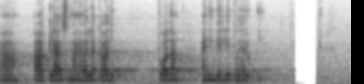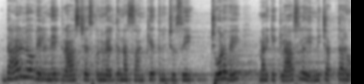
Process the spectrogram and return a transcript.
"ఆ, ఆ క్లాస్ మన వల్ల కాదు. పోదాం అని వెళ్ళిపోయారు. దారిలో వీళ్ళని క్రాస్ చేసుకుని వెళ్తున్న సంకేత్ను చూసి చూడవే మనకి క్లాస్లో ఎన్ని చెప్తారో.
